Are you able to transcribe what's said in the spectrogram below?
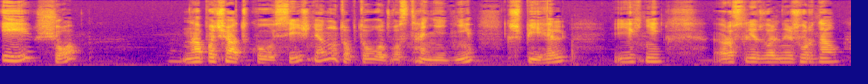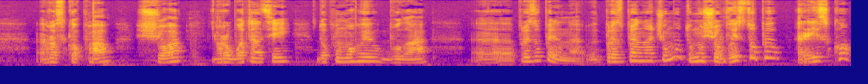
І що? На початку січня, ну тобто от в останні дні, Шпігель, їхній розслідувальний журнал, розкопав, що робота над цією допомогою була е, призупинена. Призупинена чому? Тому що виступив різко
